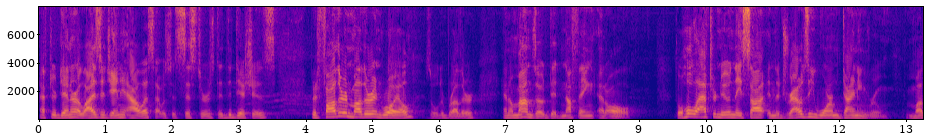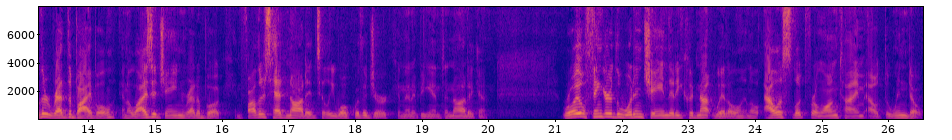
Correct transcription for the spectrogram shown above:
after dinner, Eliza, Jane, and Alice, that was his sisters, did the dishes. But father and mother and Royal, his older brother, and Almanzo did nothing at all. The whole afternoon they sat in the drowsy, warm dining room. Mother read the Bible, and Eliza Jane read a book, and father's head nodded till he woke with a jerk, and then it began to nod again. Royal fingered the wooden chain that he could not whittle, and Alice looked for a long time out the window.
